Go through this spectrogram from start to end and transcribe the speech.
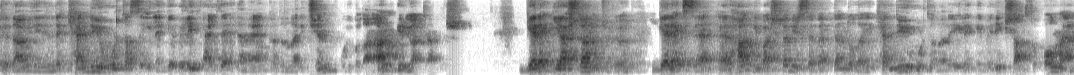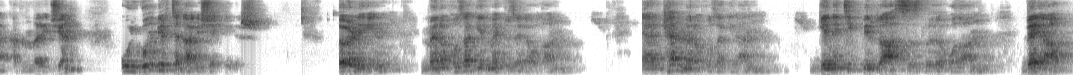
tedavilerinde kendi yumurtası ile gebelik elde edemeyen kadınlar için uygulanan bir yöntemdir. Gerek yaştan ötürü, gerekse herhangi başka bir sebepten dolayı kendi yumurtaları ile gebelik şansı olmayan kadınlar için uygun bir tedavi şeklidir. Örneğin menopoza girmek üzere olan, erken menopoza giren, genetik bir rahatsızlığı olan veya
